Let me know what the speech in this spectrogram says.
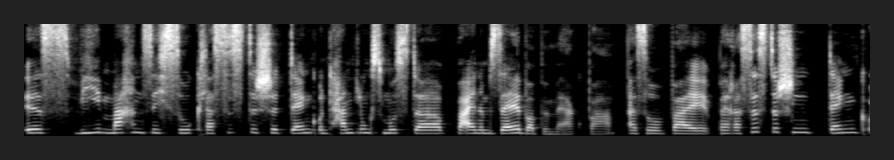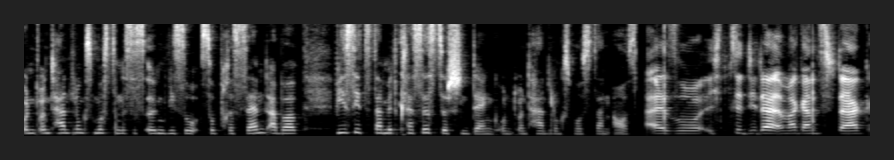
ist, wie machen sich so klassistische Denk und Handlungsmuster bei einem selber bemerkbar? Also, bei bei rassistischen Denk und und Handlungsmustern ist es irgendwie so so präsent, aber wie sieht's da mit klassistischen Denk und und Handlungsmustern aus? Also, ich plädiere immer ganz stark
